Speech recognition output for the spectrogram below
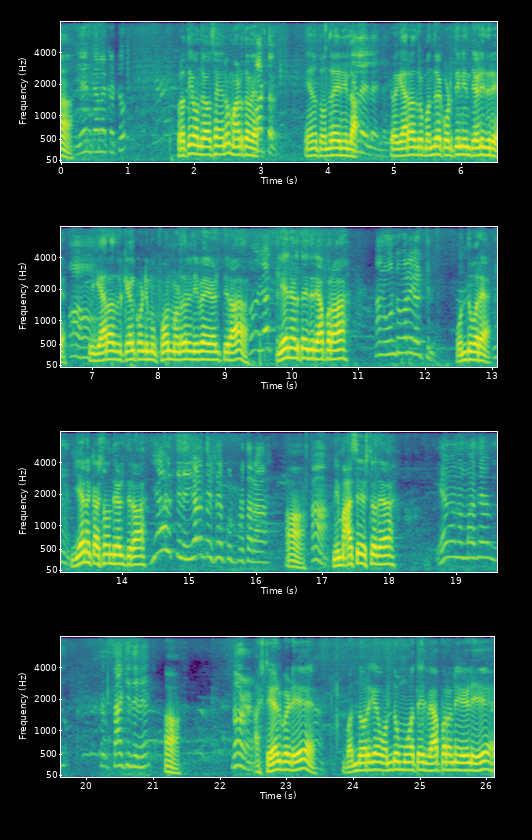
ಹಾಂ. ಪ್ರತಿಯೊಂದು ವ್ಯವಸಾಯನೂ ಮಾಡ್ತವೆ. ಏನು ತೊಂದರೆ ಏನಿಲ್ಲ. ಇವಾಗ ಯಾರಾದರೂ ಬಂದರೆ ಕೊಡ್ತೀನಿ ಅಂತ ಹೇಳಿದ್ರಿ ಈಗ ಯಾರಾದರೂ ಕೇಳ್ಕೊಂಡು ನಿಮಗೆ ಫೋನ್ ಮಾಡಿದ್ರೆ ನೀವೇ ಹೇಳ್ತೀರಾ? ಏನು ಹೇಳ್ತಾ ಇದ್ದೀರಿ ವ್ಯಾಪಾರ? ಒಂದೂವರೆ ಏನಕ್ಕೆ ಅಷ್ಟೊಂದು ಹೇಳ್ತೀರಾ? ಹಾಂ. ಹಾಂ. ನಿಮ್ಮ ಆಸೆ ಎಷ್ಟದೆ? ಏನೋ ನಮ್ಮ ಆಸೆ ಸಾಕಿದ್ದೀನಿ. ಹಾಂ. ನೋಡೋಣ. ಅಷ್ಟು ಹೇಳ್ಬೇಡಿ. ಬಂದವ್ರಿಗೆ ಒಂದು ಮೂವತ್ತೈದು ವ್ಯಾಪಾರನೇ ಹೇಳಿ.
